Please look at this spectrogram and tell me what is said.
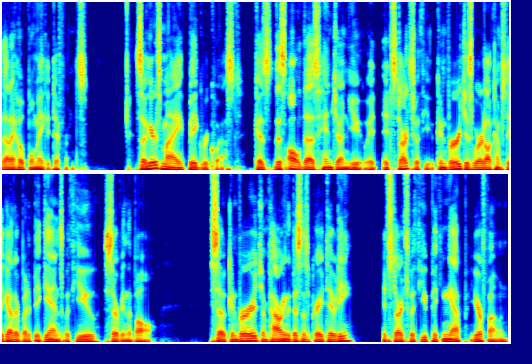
that I hope will make a difference. So here's my big request because this all does hinge on you. It, it starts with you. Converge is where it all comes together, but it begins with you serving the ball. So, Converge, empowering the business of creativity, it starts with you picking up your phone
